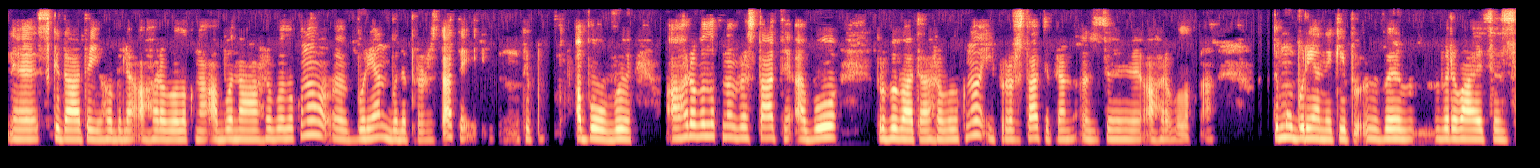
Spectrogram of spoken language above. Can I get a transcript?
е, скидати його біля агроволокна або на агроволокно, е, бур'ян буде проростати, типу, або в агроволокно вростати, або пробивати агроволокно і проростати прямо з агроволокна. Тому бур'ян, який виривається з,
